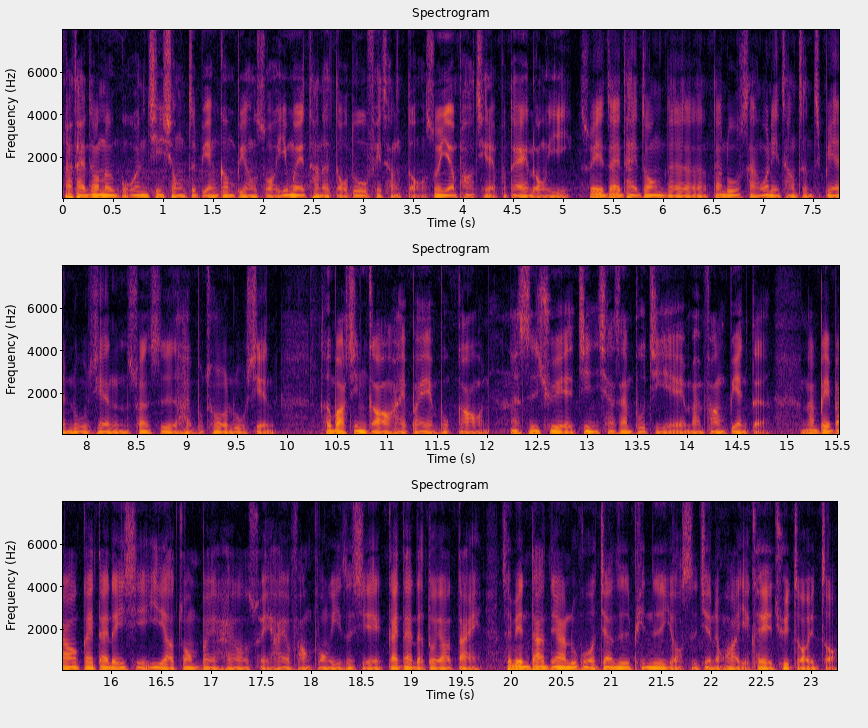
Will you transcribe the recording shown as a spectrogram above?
那台东的古关七雄这边更不用说，因为它的陡度非常陡，所以要跑起来不太容易。所以在台中的大陆山万里长城这边路线算是还不错的路线。可保性高，海拔也不高，那市区也近，下山补给也蛮方便的。那背包该带的一些医疗装备，还有水，还有防风衣这些该带的都要带。这边大家如果假日平日有时间的话，也可以去走一走。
